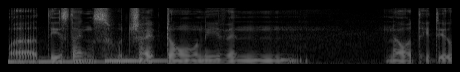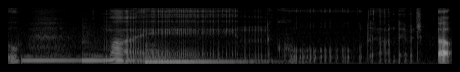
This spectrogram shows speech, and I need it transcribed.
uh, these things, which I don't even know what they do. Mine cooldown damage. Oh,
